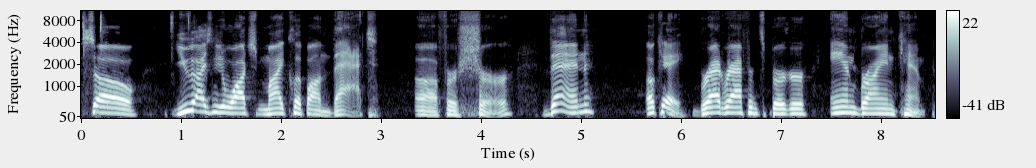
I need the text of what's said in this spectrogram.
So you guys need to watch my clip on that uh, for sure. Then, okay, Brad Raffensperger and Brian Kemp,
